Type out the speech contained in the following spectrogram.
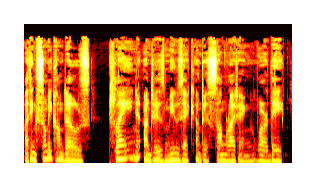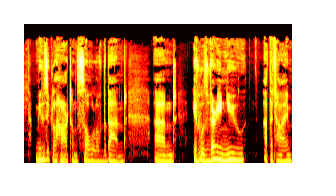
I think Sonny Condell's playing and his music and his songwriting were the musical heart and soul of the band. And it was very new at the time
